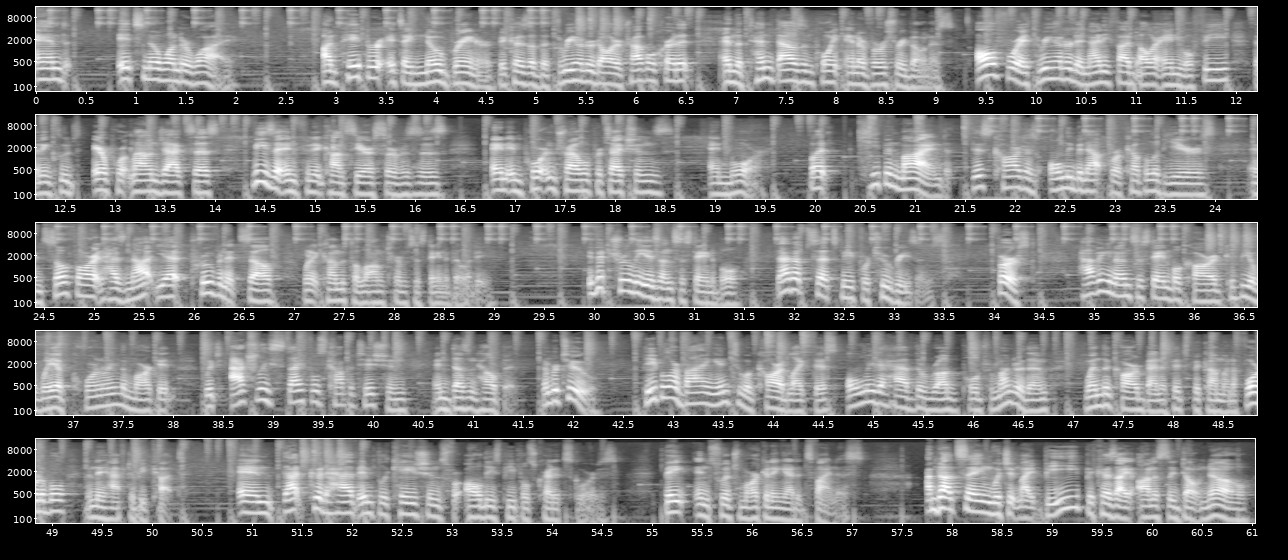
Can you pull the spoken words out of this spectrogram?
And it's no wonder why. On paper, it's a no-brainer because of the $300 travel credit and the 10,000 point anniversary bonus, all for a $395 annual fee that includes airport lounge access, Visa Infinite concierge services, and important travel protections, and more. But keep in mind, this card has only been out for a couple of years, and so far it has not yet proven itself when it comes to long-term sustainability. If it truly is unsustainable, that upsets me for two reasons. First, having an unsustainable card could be a way of cornering the market which actually stifles competition and doesn't help it. Number two, people are buying into a card like this only to have the rug pulled from under them when the card benefits become unaffordable and they have to be cut. And that could have implications for all these people's credit scores. Bait and switch marketing at its finest. I'm not saying which it might be because I honestly don't know,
